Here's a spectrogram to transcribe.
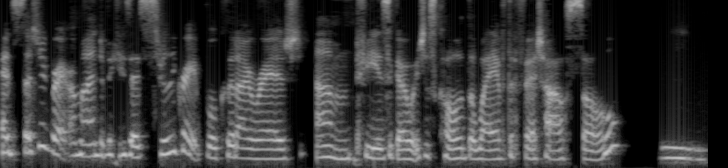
It's such a great reminder because it's a really great book that I read um, a few years ago, which is called The Way of the Fertile Soul. Mm.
